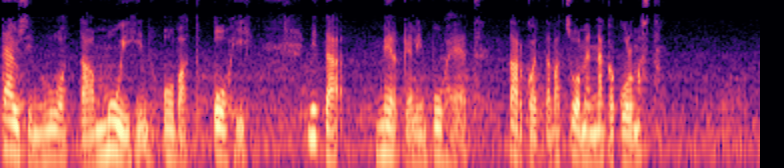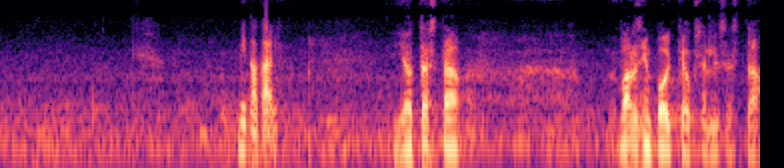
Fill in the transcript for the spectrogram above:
täysin luottaa muihin, ovat ohi. Mitä Merkelin puheet tarkoittavat Suomen näkökulmasta? Mika Kari. Ja tästä varsin poikkeuksellisesta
